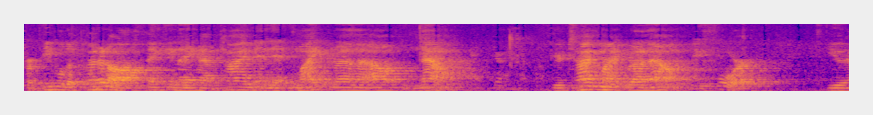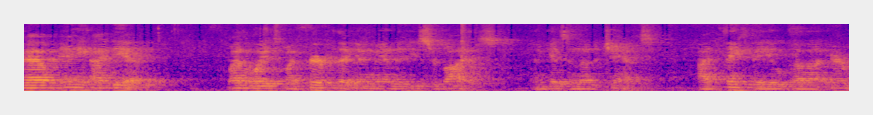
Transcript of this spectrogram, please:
for people to put it off thinking they have time and it might run out now. Your time might run out before you have any idea. By the way, it's my prayer for that young man that he survives and gets another chance. I think they uh, air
